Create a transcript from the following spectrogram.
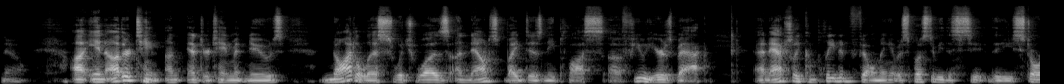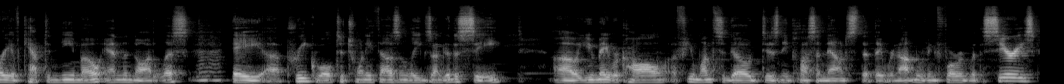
no. Uh, in other tain- entertainment news, Nautilus, which was announced by Disney Plus a few years back, and actually completed filming. It was supposed to be the the story of Captain Nemo and the Nautilus, Mhm. a uh, prequel to Twenty Thousand Leagues Under the Sea. Uh, you may recall a few months ago, Disney Plus announced that they were not moving forward with the series,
